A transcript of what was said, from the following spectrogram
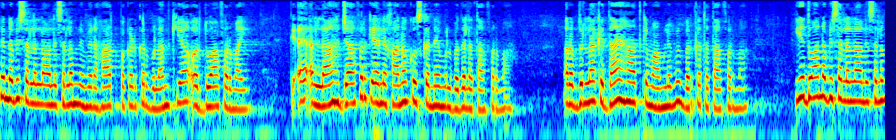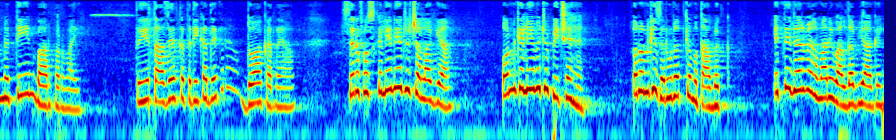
پھر نبی صلی اللہ علیہ وسلم نے میرا ہاتھ پکڑ کر بلند کیا اور دعا فرمائی کہ اے اللہ، جعفر کے اہل خانہ کو اس کا نعم البدل عطا فرما۔ اور عبداللہ کے دائیں ہاتھ کے معاملے میں برکت عطا فرما۔ یہ دعا نبی صلی اللہ علیہ وسلم نے تین بار فرمائی تو یہ تعزیت کا طریقہ دیکھ رہے ہیں دعا کر رہے ہیں آپ؟ صرف اس کے لیے نہیں، جو چلا گیا، ان کے لیے بھی جو پیچھے ہیں اور ان کی ضرورت کے مطابق۔ اتنی دیر میں ہماری والدہ بھی آ گئی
